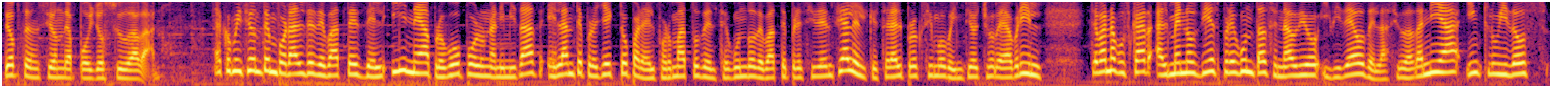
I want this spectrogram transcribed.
de obtención de apoyo ciudadano. La Comisión Temporal de Debates del INE aprobó por unanimidad el anteproyecto para el formato del segundo debate presidencial, el que será el próximo 28 de abril. Se van a buscar al menos 10 preguntas en audio y video de la ciudadanía, incluidos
